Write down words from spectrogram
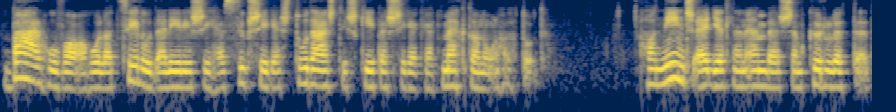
bárhova, ahol a célod eléréséhez szükséges tudást és képességeket megtanulhatod. Ha nincs egyetlen ember sem körülötted,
